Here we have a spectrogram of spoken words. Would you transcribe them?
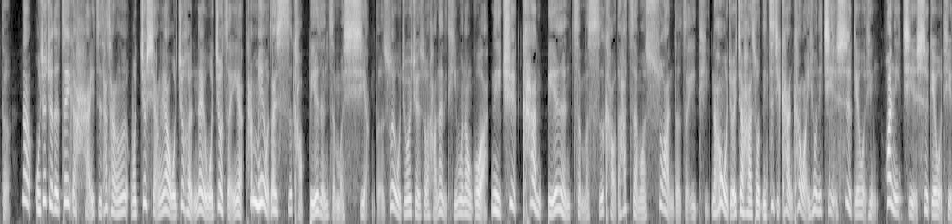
的。那我就觉得这个孩子，他常常我就想要，我就很累，我就怎样，他没有在思考别人怎么想的，所以我就会觉得说，好，那你题目弄过啊，你去看别人怎么思考的，他怎么算的这一题，然后我就会叫他说，你自己看看完以后，你解释给我听，换你解释给我听，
